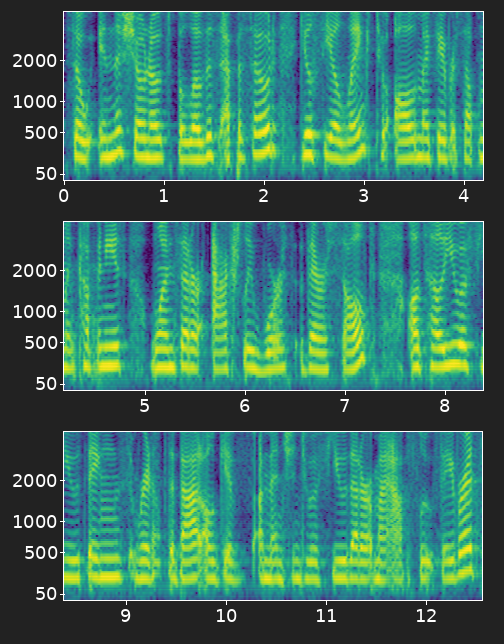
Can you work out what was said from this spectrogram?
So, in the show notes below this episode, you'll see a link to all of my favorite supplement companies, ones that are actually worth their salt. I'll tell you a few things right off the bat. I'll give a mention to a few that are my absolute favorite favorites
